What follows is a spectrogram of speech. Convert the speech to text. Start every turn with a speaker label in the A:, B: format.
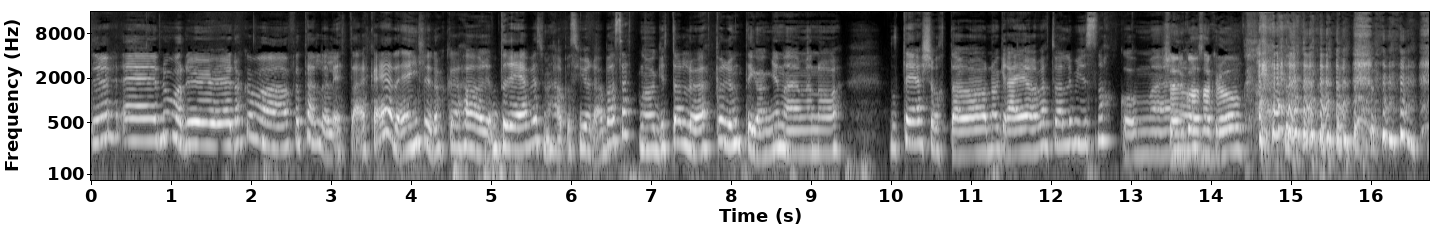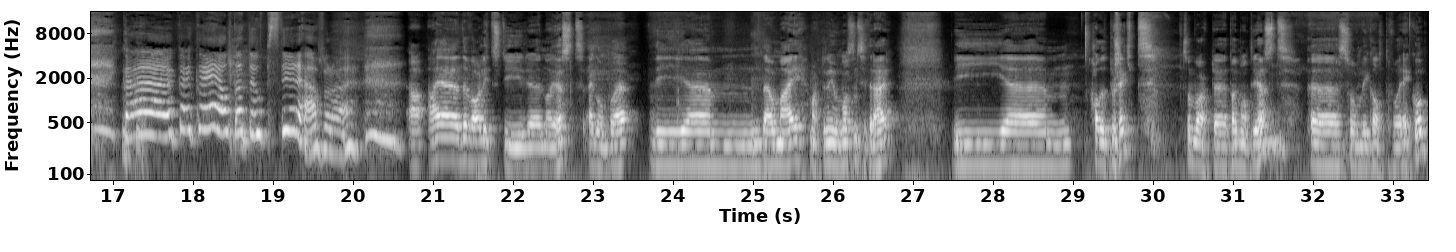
A: Du, eh, nå må du Dere må fortelle litt der. Hva er det egentlig dere har drevet med her på Skuret? Jeg har bare sett noen gutter løpe rundt i gangene med noe noen T-skjorter og noe greier. Det har vært veldig mye snakk om eh,
B: Skjønner du hva jeg snakker om?
A: hva, hva, hva er alt dette oppstyret her for noe?
C: Ja, nei, Det var litt styr eh, nå i høst. Jeg går med på det. Vi, eh, det er jo meg, Martin og Jonas, som sitter her. Vi eh, hadde et prosjekt som varte et par måneder i høst, eh, som vi kalte for Ekko.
